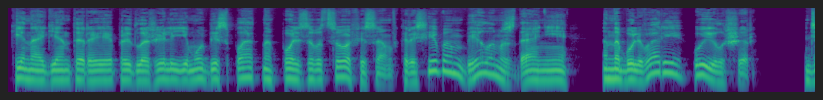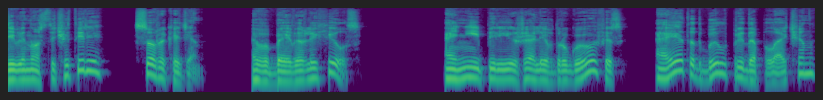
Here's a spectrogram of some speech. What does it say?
киноагенты Рэя предложили ему бесплатно пользоваться офисом в красивом белом здании на бульваре Уилшир, 94-41, в Беверли-Хиллз. Они переезжали в другой офис, а этот был предоплачен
